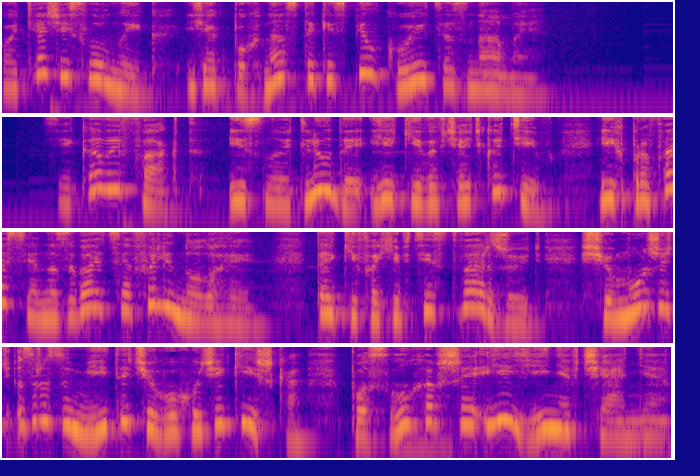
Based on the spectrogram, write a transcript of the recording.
Котячий словник. Як пухнастики спілкуються з нами. Цікавий факт. Існують люди, які вивчають котів. Їх професія називається фелінологи. Такі фахівці стверджують, що можуть зрозуміти, чого хоче кішка, послухавши її нявчання.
